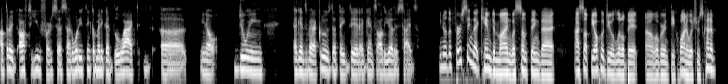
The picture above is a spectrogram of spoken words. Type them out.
I'll throw it off to you first, Cesar. What do you think America lacked? Uh, you know, doing against Veracruz that they did against all the other sides. You know, the first thing that came to mind was something that I saw Piojo do a little bit um, over in Tijuana, which was kind of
